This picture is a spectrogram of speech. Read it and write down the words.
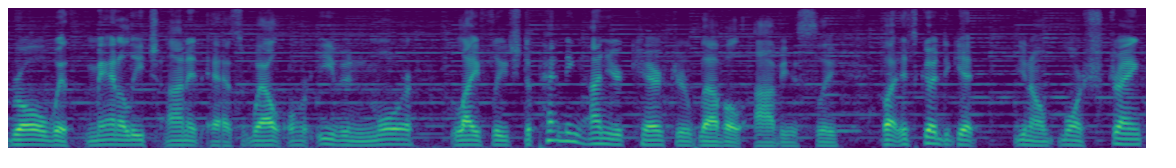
roll with mana leech on it as well, or even more life leech, depending on your character level, obviously. But it's good to get, you know, more strength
